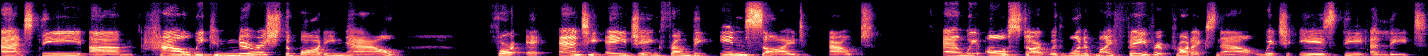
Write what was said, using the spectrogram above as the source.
at the um, how we can nourish the body now for anti-aging from the inside out. And we all start with one of my favorite products now, which is the Elite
